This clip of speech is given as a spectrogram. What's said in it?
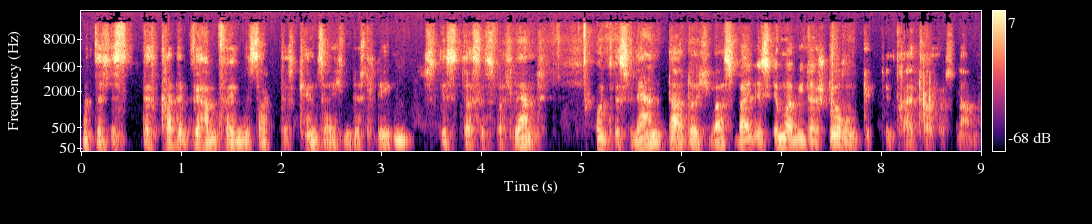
Und das ist, das gerade, wir haben vorhin gesagt, das Kennzeichen des Lebens ist, dass es was lernt. Und es lernt dadurch was, weil es immer wieder Störungen gibt in drei Teufelsnamen.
